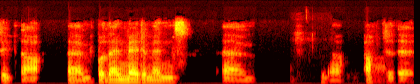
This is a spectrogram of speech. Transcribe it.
did that, um, but then made amends. Um, you know, after the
